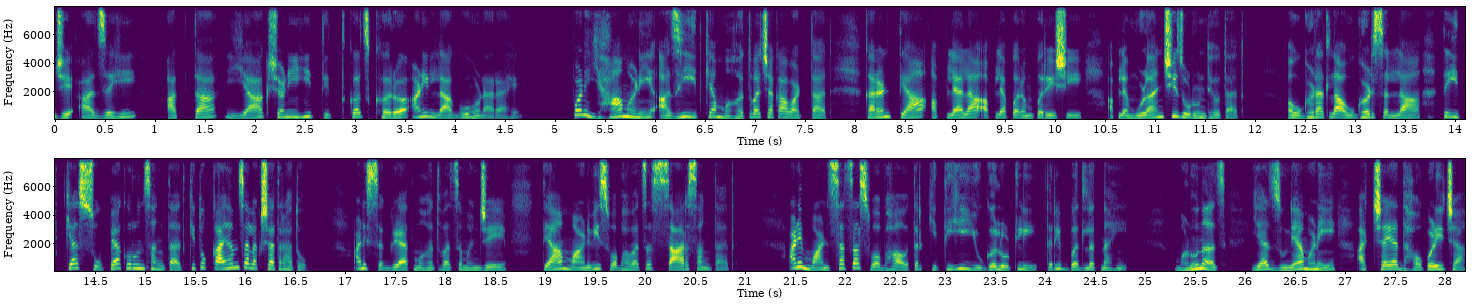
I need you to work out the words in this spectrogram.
जे आजही आत्ता या क्षणीही तितकंच खरं आणि लागू होणार आहे. पण ह्या म्हणी आजही इतक्या महत्त्वाच्या का वाटतात? कारण त्या आपल्याला आपल्या परंपरेशी आपल्या मुळांशी जोडून ठेवतात. अवघडातला अवघड सल्ला ते इतक्या सोप्या करून सांगतात की तो कायमचा लक्षात राहतो. आणि सगळ्यात महत्वाचं म्हणजे त्या मानवी स्वभावाचं सार सांगतात. आणि माणसाचा स्वभाव तर कितीही युग लोटली तरी बदलत नाही. म्हणूनच या जुन्या म्हणी आजच्या या धावपळीच्या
